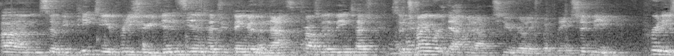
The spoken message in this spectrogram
Um, so if you peeked and you're pretty sure you didn't see them touch your finger, then that's the probability of being touched. So try and work that one out too really quickly. It should be pretty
